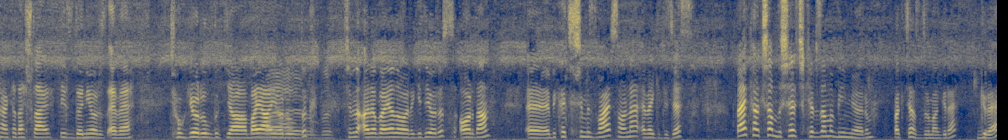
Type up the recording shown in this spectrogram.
arkadaşlar biz dönüyoruz eve. Çok yorulduk ya bayağı yorulduk. Şimdi arabaya doğru gidiyoruz. Oradan e, birkaç işimiz var sonra eve gideceğiz. Belki akşam dışarı çıkarız ama bilmiyorum. Bakacağız duruma göre. Göre.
